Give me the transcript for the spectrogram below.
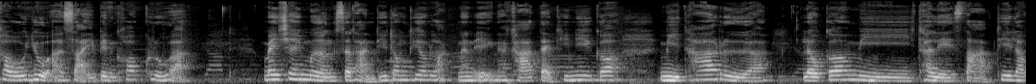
เขาอยู่อาศัยเป็นครอบครัว ไม่ใช่เมืองสถานที่ท่องเที่ยวหลักนั่นเองนะคะ แต่ที่นี่ก็มีท่าเรือ แล้วก็มีทะเลสาบที่เรา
